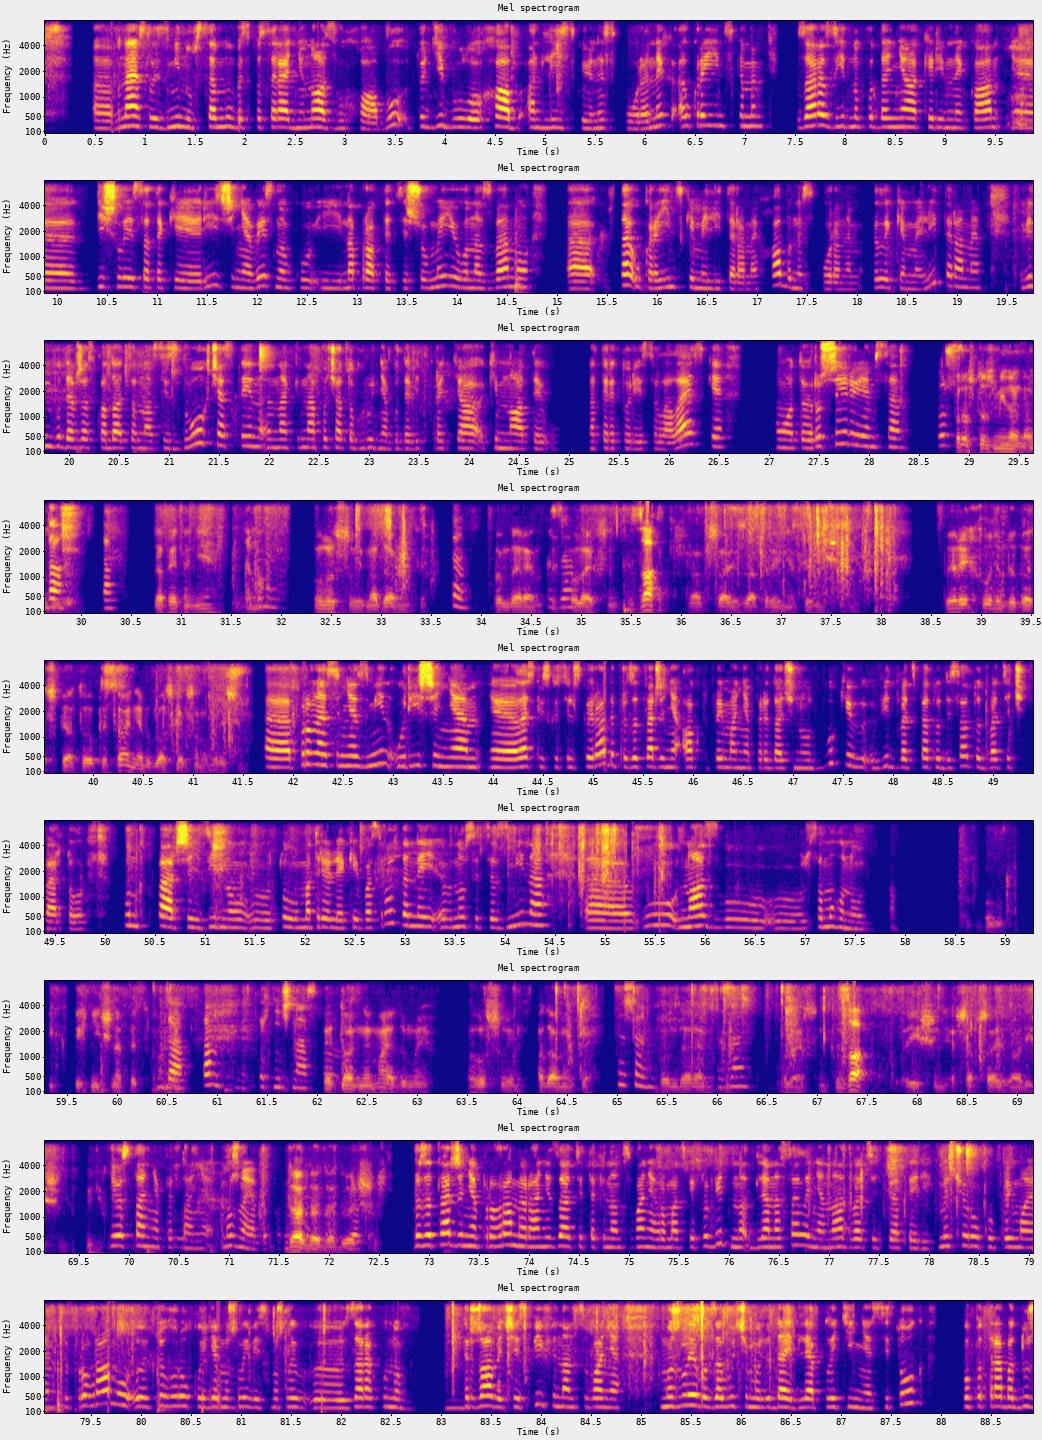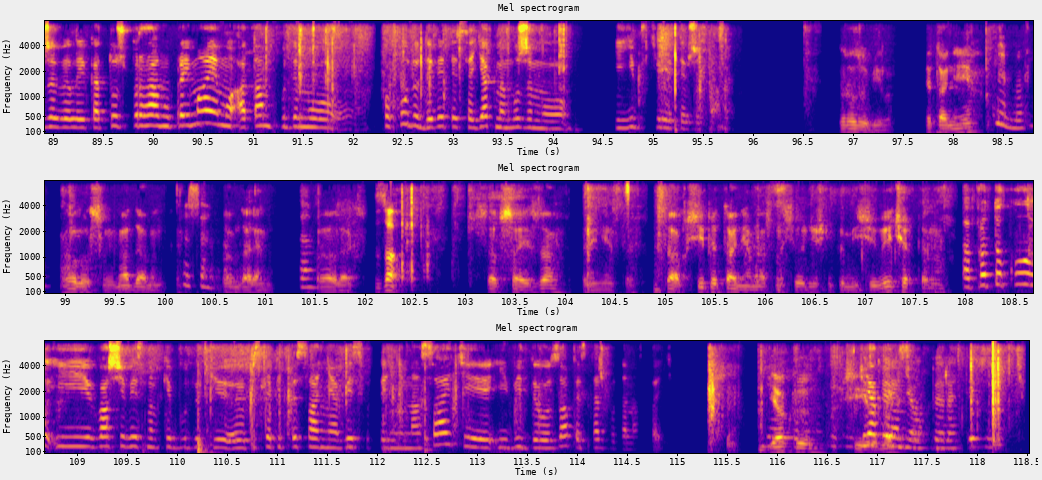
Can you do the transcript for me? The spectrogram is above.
е, внесли зміну в саму безпосередню назву хабу. Тоді було хаб англійською нескорених українськими. Зараз, згідно подання керівника, е, дійшли все-таки рішення, висновку і на практиці, що ми його назвемо все українськими літерами, хаб нескореним, великими літерами. Він буде вже складатися в нас із двох частин. На, на початок грудня буде відкриття кімнати на території села Леське. От, розширюємося. Тож, Просто зміна назви. Да, так. Запитання? Нема. Голосуємо. Адаменко, За. Бондаренко, За. Олексенко, За. Сапсай за прийняти рішення. Переходимо до 25-го питання. Будь ласка, Оксана Борисівна. Е, Про внесення змін у рішення е, Леськівської сільської ради про затвердження акту приймання передачі ноутбуків від 25.10.24. Пункт перший, згідно е, того матеріалу, який у вас розданий, вноситься зміна у назву самого ноутбука. Знову технічне питання. Да, там технічна сторона. Питань немає, думаю. Голосуємо. Адаменко, За. Бондаренко, За. Олексенко. За. Рішення. Сапсай за рішення. І останнє питання. Можна я доповім? Да, да, да, Дякую. про затвердження програми організації та фінансування громадських робіт для населення на 25 рік. Ми щороку приймаємо цю програму. Е, Цього року є можливість, можливо, е, за рахунок держави чи співфінансування, можливо, залучимо людей для плетіння сіток, бо потреба дуже велика. Тож програму приймаємо, а там будемо по ходу дивитися, як ми можемо її втілити в життя. Зрозуміло. Питання є? Нема. Голосуємо. Адаменко, За. Бондаренко, За. Олексенко. За. Сапсай за. Прийнято. Так, всі питання в нас на сьогоднішню комісію вичерпано. Е, Протокол і ваші висновки будуть е, після підписання висвітлені на сайті, і відеозапис теж буде на сайті. Дякую. Всім Дякую. За оперативність.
